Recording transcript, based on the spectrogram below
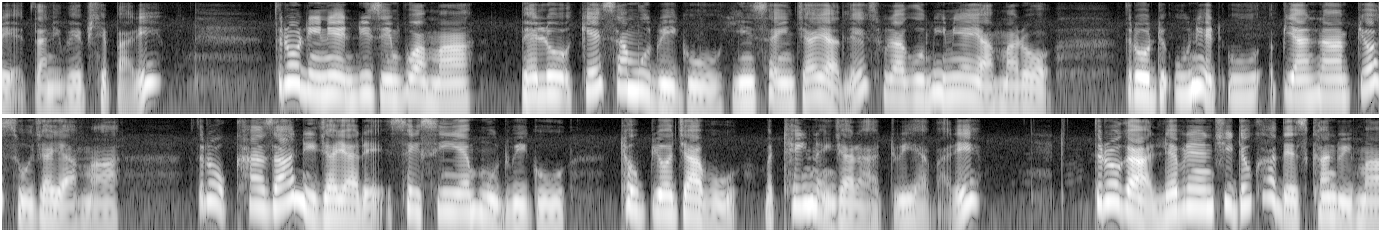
တဲ့အတန်တွေပဲဖြစ်ပါတယ်။သူတို့အနေနဲ့နေ့စဉ်ဘဝမှာဘယ်လိုအကဲဆမှုတွေကိုရင်ဆိုင်ကြရလဲဆိုတာကိုမြင်မြင်ရမှာတော့သူတို့တူးနဲ့တူးအပြန်လှန်ပြောဆိုကြရမှာသူတို့ခံစားနေကြရတဲ့စိတ်ဆင်းရဲမှုတွေကိုထုတ်ပြောကြဖို့မထိန်နိုင်ကြတာတွေ့ရပါတယ်။သူတို့ကလေဘနန်ရှိဒုက္ခသည်စခန်းတွေမှာ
